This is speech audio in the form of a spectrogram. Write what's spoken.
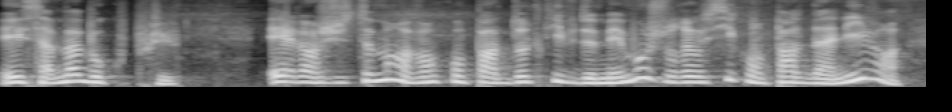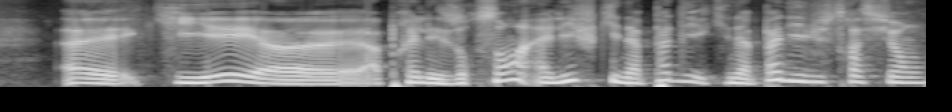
et ça m'a beaucoup plu. Et alors justement, avant qu'on parle d'autres livres de mémo, je voudrais aussi qu'on parle d'un livre euh, qui est, euh, après Les Oursons, un livre qui n'a pas d'illustration,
